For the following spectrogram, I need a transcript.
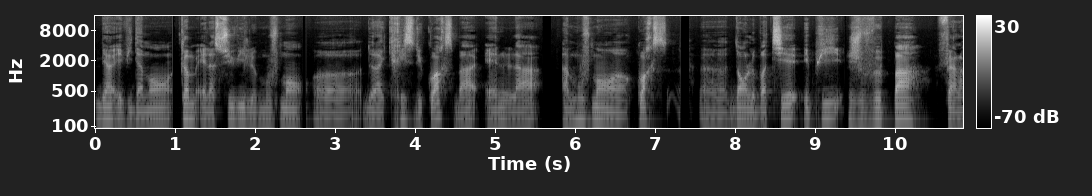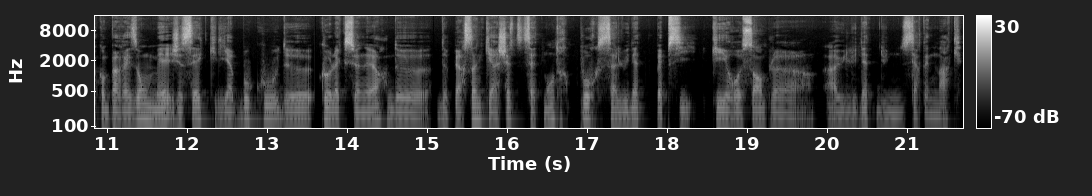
bien évidemment comme elle a suivi le mouvement de la crise du quartz bah elle a un mouvement quartz dans le boîtier et puis je veux pas faire la comparaison, mais je sais qu'il y a beaucoup de collectionneurs, de, de personnes qui achètent cette montre pour sa lunette Pepsi qui ressemble euh, à une lunette d'une certaine marque.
